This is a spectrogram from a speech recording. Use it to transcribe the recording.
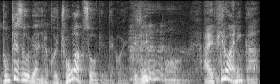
독해 수업이 아니라 거의 종합 수업인데 거의 그지? 어. 아예 필요하니까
